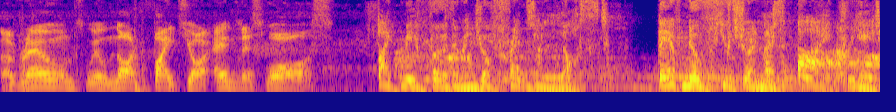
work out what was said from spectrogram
The realms will not fight your endless wars. Fight me further and your friends are lost. They have no future unless I create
